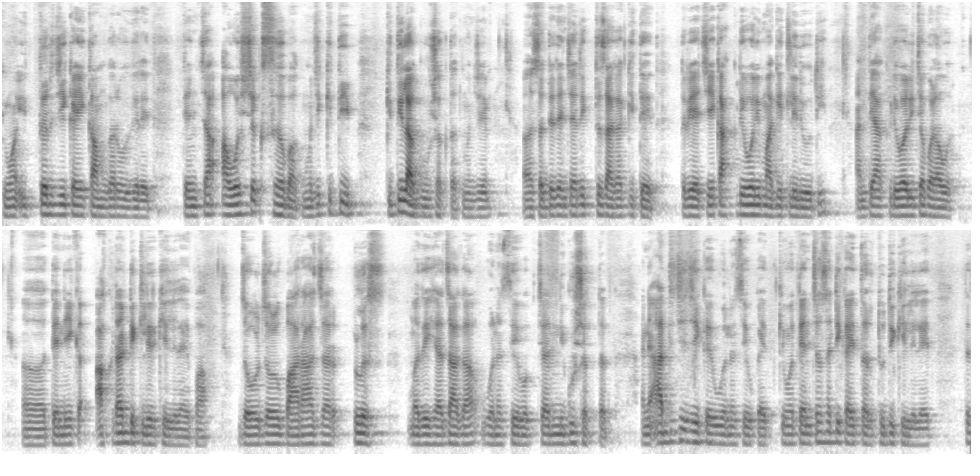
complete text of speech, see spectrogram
किंवा इतर जे काही कामगार वगैरे आहेत त्यांचा आवश्यक सहभाग म्हणजे किती किती लागू शकतात? म्हणजे सध्या त्यांच्या रिक्त जागा किती आहेत? तर याची एक आकडेवारी मागितलेली होती. आणि त्या आकडेवारीच्या बळावर त्यांनी एक आकडा डिक्लेअर केलेला आहे पहा. जवळजवळ बारा हजार प्लसमध्ये ह्या जागा वनसेवकच्या निघू शकतात. आणि आधीचे जे काही वनसेवक आहेत किंवा त्यांच्यासाठी काही तरतुदी केलेल्या आहेत तर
